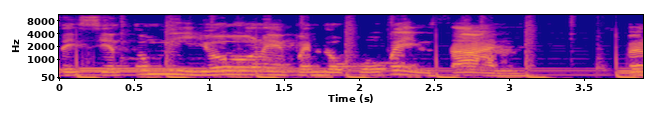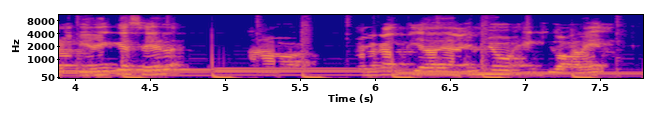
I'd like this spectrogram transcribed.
600 millones, pues lo puedo pensar. Pero tiene que ser una cantidad de años equivalente.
